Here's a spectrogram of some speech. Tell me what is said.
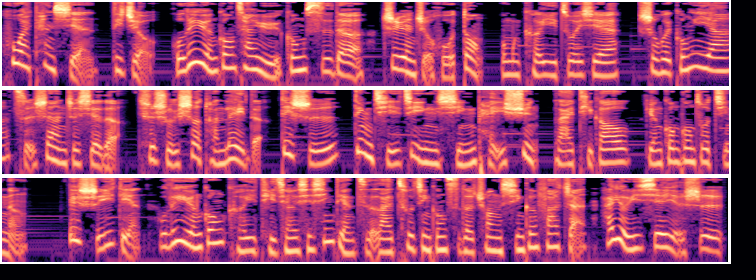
户外探险。第九，鼓励员工参与公司的志愿者活动，我们可以做一些社会公益啊、慈善这些的，是属于社团类的。第十，定期进行培训来提高员工工作技能。第十一点，鼓励员工可以提交一些新点子来促进公司的创新跟发展。还有一些也是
